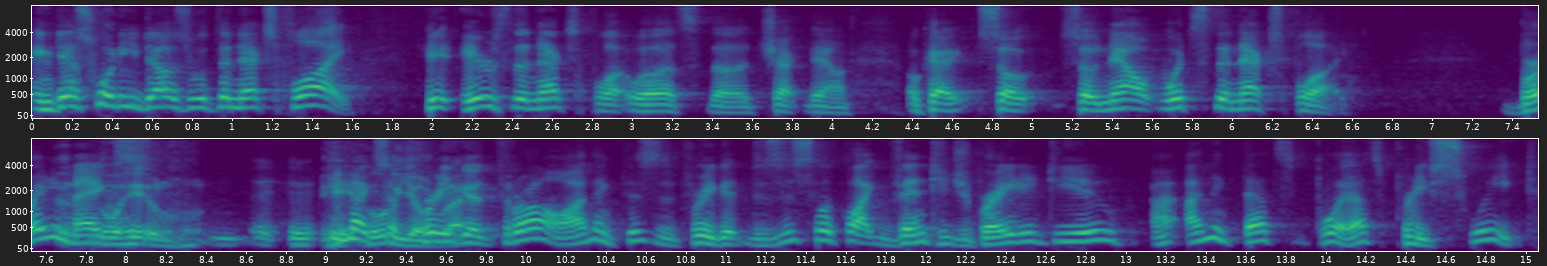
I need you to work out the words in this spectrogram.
And guess what he does with the next play? He, here's the next play. Well, that's the check down. Okay, so so now what's the next play? Brady makes uh, uh, he, he makes a pretty good throw. I think this is a pretty good. Does this look like vintage Brady to you? I, I think that's boy, that's pretty sweet.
